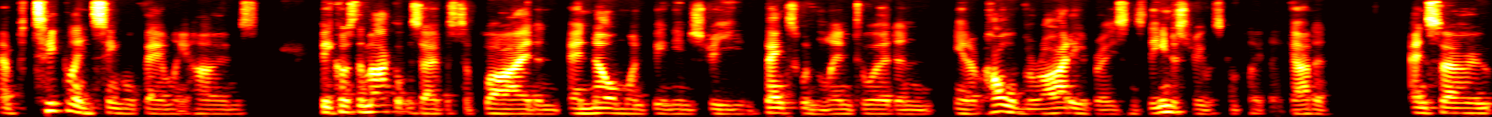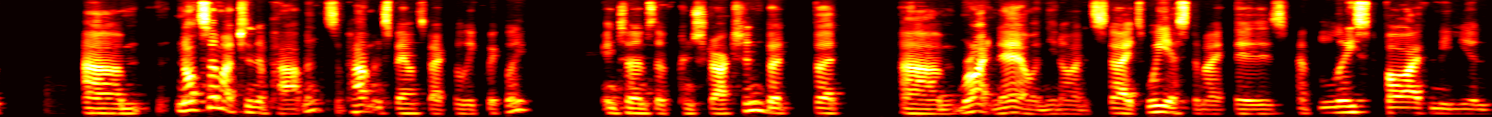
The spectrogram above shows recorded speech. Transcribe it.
and particularly in single-family homes, because the market was oversupplied and, and no one wanted to be in the industry. Banks wouldn't lend to it, and you know a whole variety of reasons. The industry was completely gutted, and so um, not so much in apartments. Apartments bounce back really quickly in terms of construction, but but um, right now in the United States, we estimate there's at least 5 million,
